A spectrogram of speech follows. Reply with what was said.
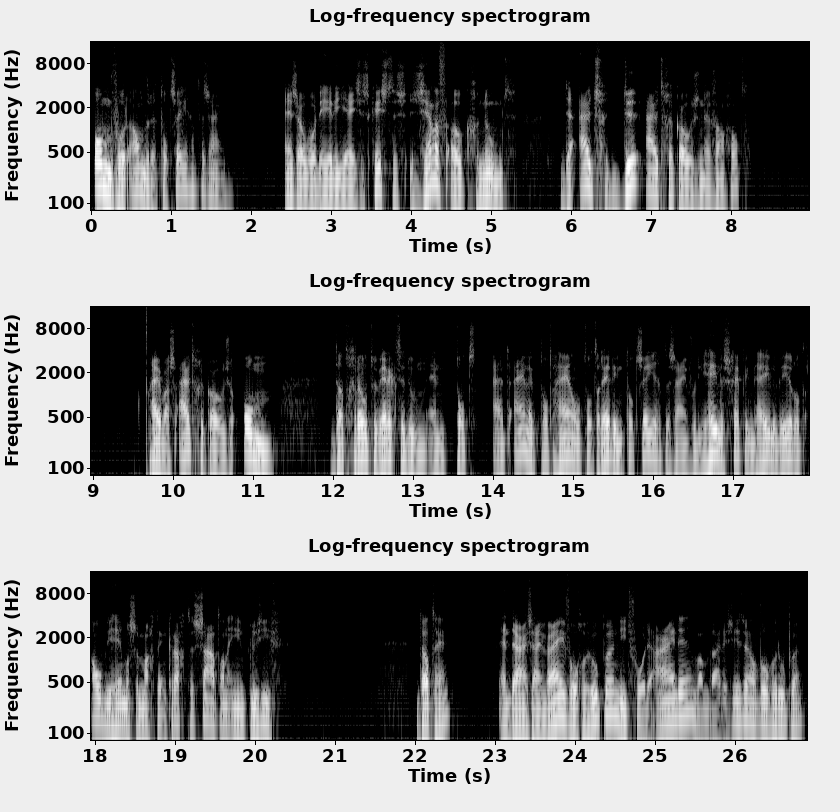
om voor anderen tot zegen te zijn. En zo wordt de Heer Jezus Christus zelf ook genoemd de, uit, de uitgekozene van God. Hij was uitgekozen om dat grote werk te doen en tot uiteindelijk tot heil, tot redding, tot zegen te zijn voor die hele schepping, de hele wereld, al die hemelse machten en krachten, Satan inclusief. Dat hè. En daar zijn wij voor geroepen, niet voor de aarde, want daar is Israël voor geroepen,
